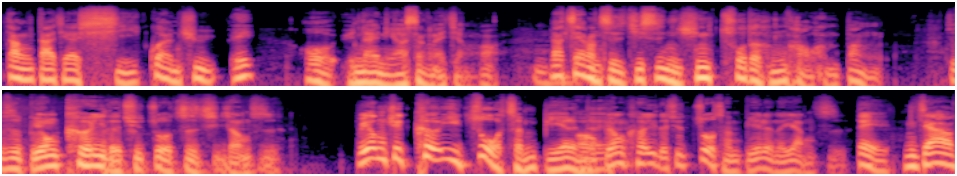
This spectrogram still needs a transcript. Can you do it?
让大家习惯去，哎，哦，原来你要上来讲话，那这样子其实你已经做得很好，很棒了。就是不用刻意的去做自己这样子，不用去刻意做成别人的，哦，不用刻意的去做成别人的样子。对，你只要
